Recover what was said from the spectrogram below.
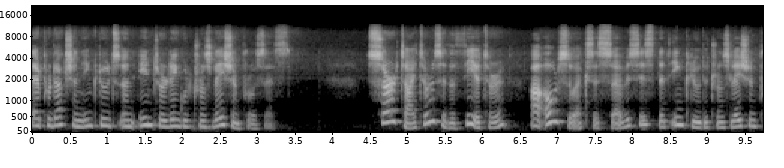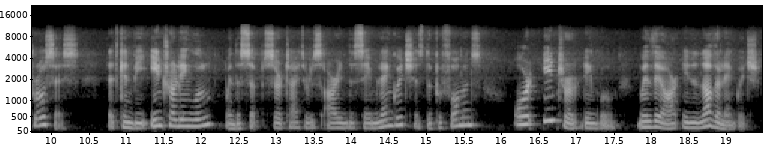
their production includes an interlingual translation process. Surtitles at the theater are also access services that include a translation process that can be intralingual when the subtitles are in the same language as the performance or interlingual when they are in another language.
